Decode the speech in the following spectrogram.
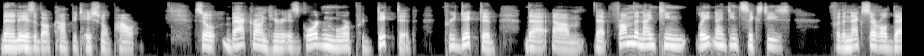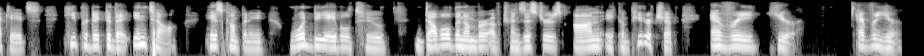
than it is about computational power. So background here is Gordon Moore predicted predicted that um, that from the 19 late 1960s for the next several decades, he predicted that Intel, his company, would be able to double the number of transistors on a computer chip every year, every year.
